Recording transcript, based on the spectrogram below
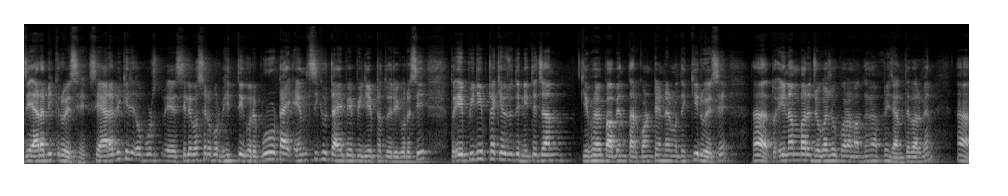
যে অ্যারাবিক রয়েছে সেই অ্যারাবিকের ওপর সিলেবাসের ওপর ভিত্তি করে পুরোটাই এমসিকিউ টাইপের পিডিএফটা তৈরি করেছি। তো এই পিডিএফটা কেউ যদি নিতে চান, কীভাবে পাবেন, তার কন্টেন্টের মধ্যে কি রয়েছে হ্যাঁ তো এই নাম্বারে যোগাযোগ করার মাধ্যমে আপনি জানতে পারবেন হ্যাঁ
